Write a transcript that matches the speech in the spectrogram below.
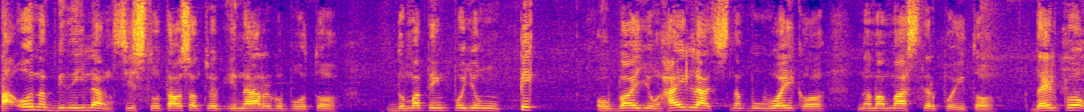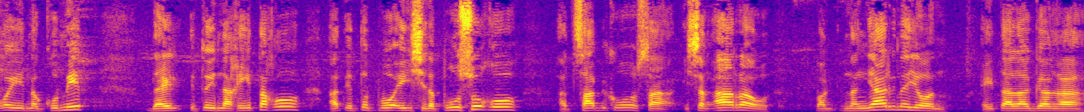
Taon ang binilang, since 2012, inaral ko po to. Dumating po yung peak o ba yung highlights ng buhay ko na ma-master po ito. Dahil po ako ay nag-commit, dahil ito'y nakita ko at ito po ay sinapuso ko at sabi ko sa isang araw, pag nangyari na yon ay talagang ah,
